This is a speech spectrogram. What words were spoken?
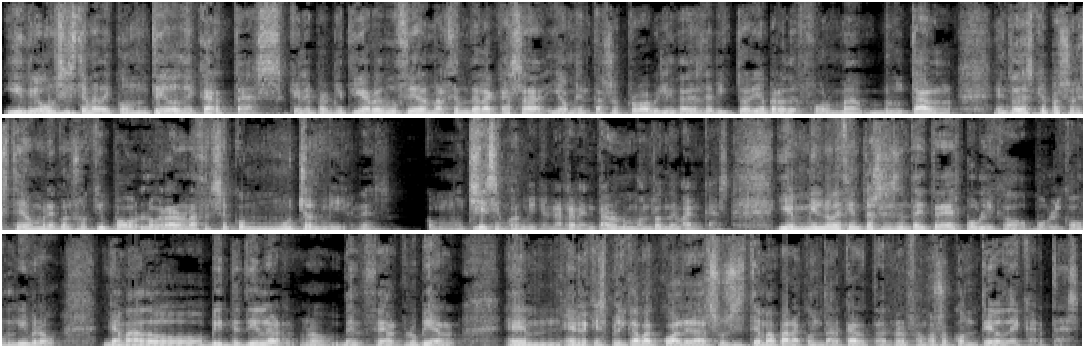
ideó un sistema de conteo de cartas que le permitía reducir el margen de la casa y aumentar sus probabilidades de victoria, pero de forma brutal. Entonces, ¿qué pasó? Este hombre con su equipo lograron hacerse con muchos millones con muchísimos millones, reventaron un montón de bancas. Y en 1963 publicó, publicó un libro llamado Beat the Dealer, ¿no? Vence al croupier, en, en, el que explicaba cuál era su sistema para contar cartas, ¿no? El famoso conteo de cartas.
